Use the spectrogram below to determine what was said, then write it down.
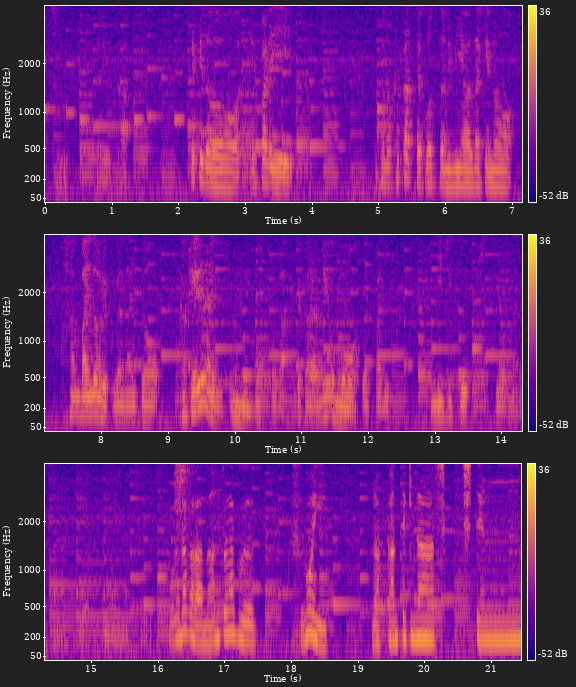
しいというか。だけどやっぱりそのかかったコストに見合うだけの販売能力がないとかけれないですもんね、うん。コストが。だから両方やっぱり二軸必要なのかなって思いますけど。俺だからなんとなくすごい楽観的な視点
